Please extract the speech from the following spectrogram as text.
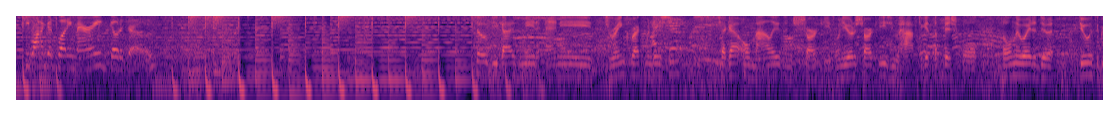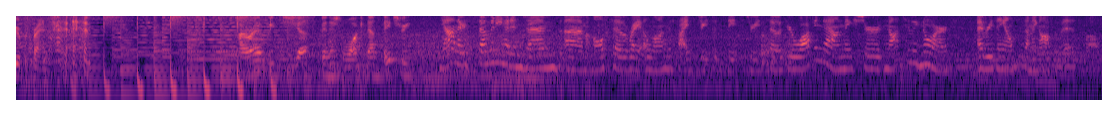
If you want a good Bloody Mary, go to Joe's. So if you guys need any drink recommendations, check out O'Malley's and Sharkeez. When you go to Sharkeez, you have to get the fish bowl. It's the only way to do it. Do it with a group of friends. All right, we just finished walking down State Street. Yeah, there's so many hidden gems um, also right along the side streets of State Street. So if you're walking down, make sure not to ignore everything else stemming off of it as well.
